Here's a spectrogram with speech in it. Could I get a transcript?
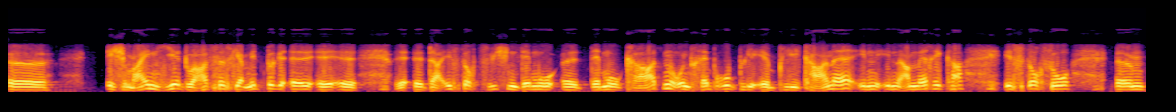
äh, äh, ich meine hier, du hast es ja mitbe äh, äh, äh, da ist doch zwischen Demo äh, Demokraten und Republikaner in, in Amerika ist doch so, ähm,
